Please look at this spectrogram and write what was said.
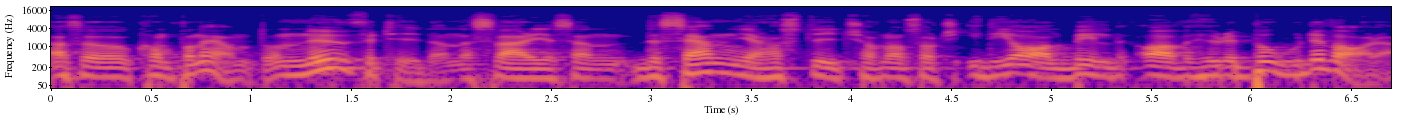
alltså komponent. Och nu för tiden, när Sverige sedan decennier har styrts av någon sorts idealbild av hur det borde vara,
